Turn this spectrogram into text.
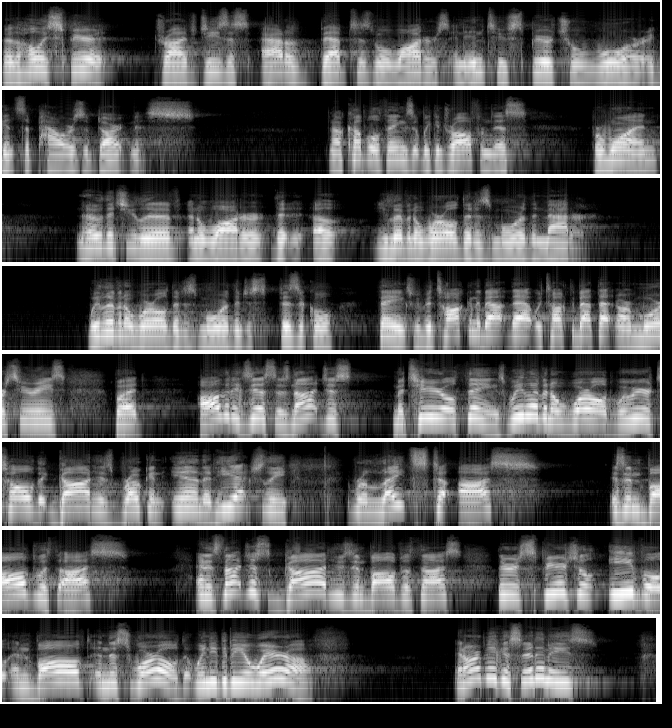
No, the Holy Spirit drives Jesus out of baptismal waters and into spiritual war against the powers of darkness. Now, a couple of things that we can draw from this. For one, know that you live in a water that uh, you live in a world that is more than matter. We live in a world that is more than just physical things. We've been talking about that. We talked about that in our More series. But all that exists is not just material things. We live in a world where we are told that God has broken in, that He actually relates to us, is involved with us. And it's not just God who's involved with us. There is spiritual evil involved in this world that we need to be aware of. And our biggest enemies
